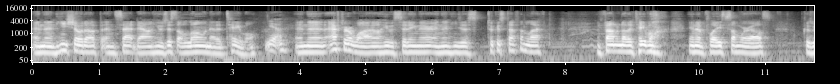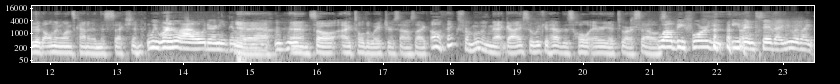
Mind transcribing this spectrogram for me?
And then he showed up and sat down. He was just alone at a table. Yeah. And then after a while, he was sitting there, and then he just took his stuff and left, and found another table in a place somewhere else because we were the only ones kind of in this section. We weren't loud or anything Yeah, like yeah. that. Mhm. And so I told the waitress, I was like, "Oh, thanks for moving that guy, so we could have this whole area to ourselves." Well, before you even said that, you were like,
